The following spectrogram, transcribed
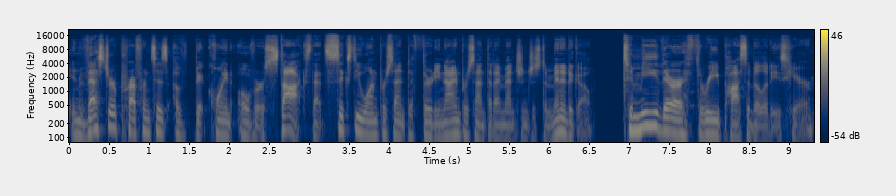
investor preferences of Bitcoin over stocks, that 61% to 39% that I mentioned just a minute ago. To me, there are three possibilities here.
